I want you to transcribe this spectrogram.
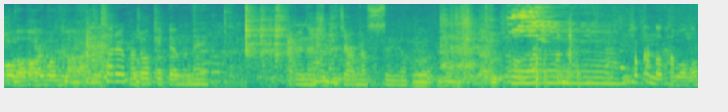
어 나도 안 해봤는데 나는 아니야. 살을 가져왔기 때문에 우리는 시키지 않았어요 어. 야너 석한 너 다 먹어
